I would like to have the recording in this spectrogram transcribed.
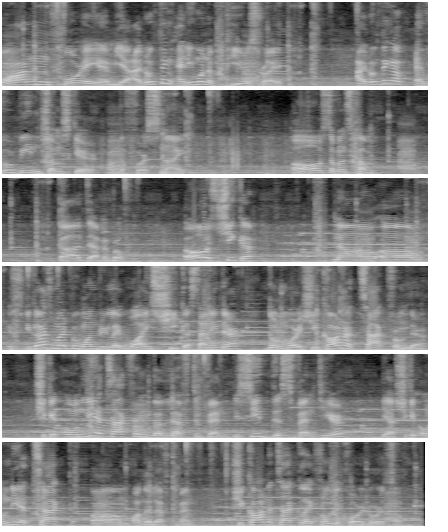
1, 4 a.m. Yeah, I don't think anyone appears, right? I don't think I've ever been jump scared on the first night. Oh, someone's come. God damn it, bro. Oh, it's Chica. Now, um, if you guys might be wondering, like, why is Chica standing there? Don't worry, she can't attack from there. She can only attack from the left vent. You see this vent here? Yeah, she can only attack um, on the left vent. She can't attack, like, from the corridor itself.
